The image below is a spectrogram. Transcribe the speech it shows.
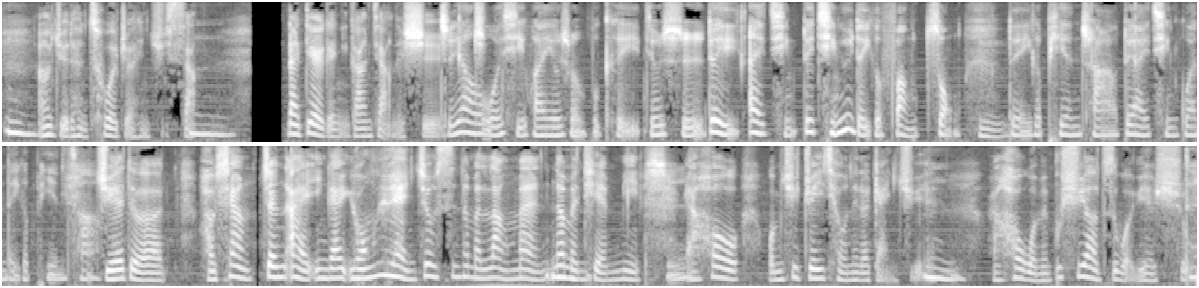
嗯，然后觉得很挫折、很沮丧。嗯。那第二个，你刚刚讲的是，只要我喜欢，有什么不可以？就是对爱情、对情欲的一个放纵，嗯，对一个偏差，对爱情观的一个偏差，觉得好像真爱应该永远就是那么浪漫、嗯、那么甜蜜，是。然后我们去追求那个感觉，嗯，然后我们不需要自我约束，对。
